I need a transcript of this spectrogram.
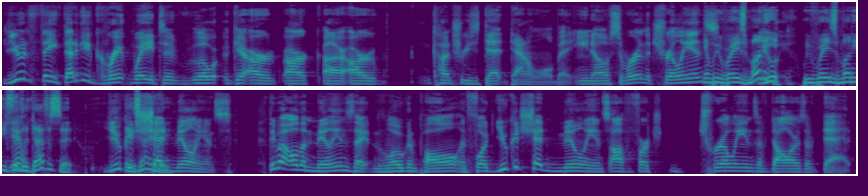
You would think that'd be a great way to lower get our our our, our country's debt down a little bit. You know, so we're in the trillions. Yeah, we raise money. You- we raise money for Yeah. the deficit. You could Exactly. shed millions. Think about all the millions that Logan Paul and Floyd. You could shed millions off of our tr- trillions of dollars of debt.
